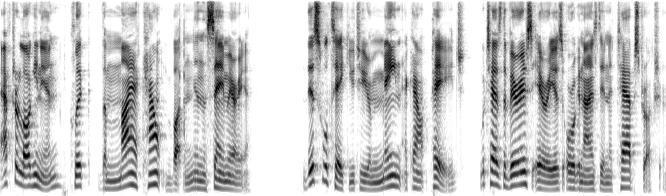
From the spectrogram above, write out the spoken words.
After logging in, click the My Account button in the same area. This will take you to your main account page, which has the various areas organized in a tab structure.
